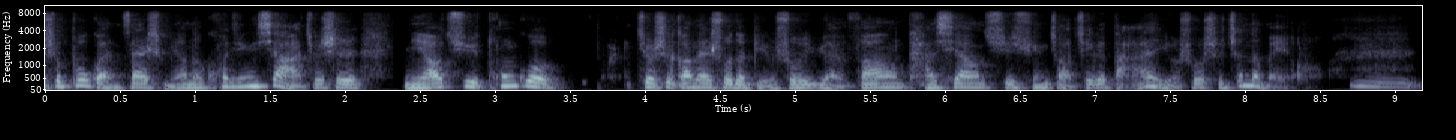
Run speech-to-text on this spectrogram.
是不管在什么样的困境下，就是你要去通过，就是刚才说的，比如说远方他乡去寻找这个答案，有时候是真的没有。嗯，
